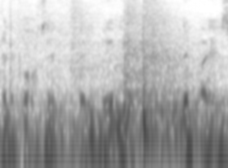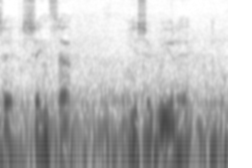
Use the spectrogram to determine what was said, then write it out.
delle cose per il bene del paese senza inseguire la volontà.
